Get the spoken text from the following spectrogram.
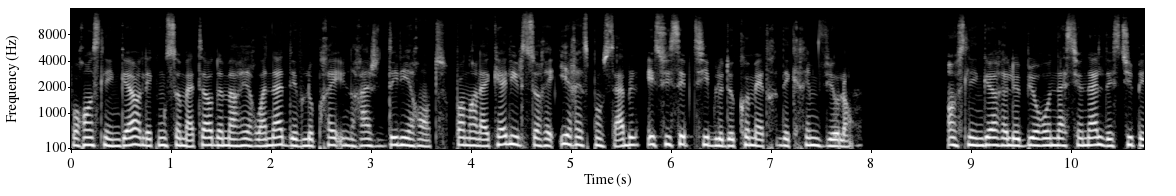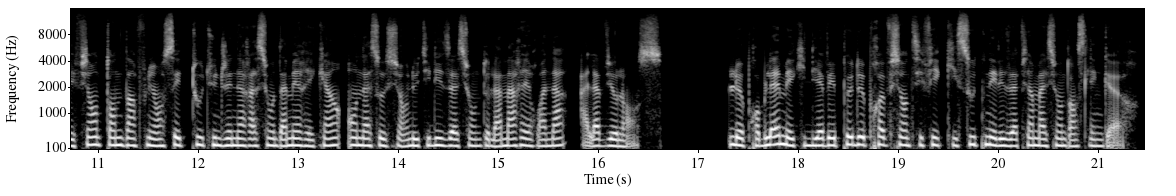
Pour Hanslinger, les consommateurs de marijuana développeraient une rage délirante, pendant laquelle ils seraient irresponsables et susceptibles de commettre des crimes violents. Hanslinger et le Bureau national des stupéfiants tentent d'influencer toute une génération d'Américains en associant l'utilisation de la marijuana à la violence. Le problème est qu'il y avait peu de preuves scientifiques qui soutenaient les affirmations d'Anslinger.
